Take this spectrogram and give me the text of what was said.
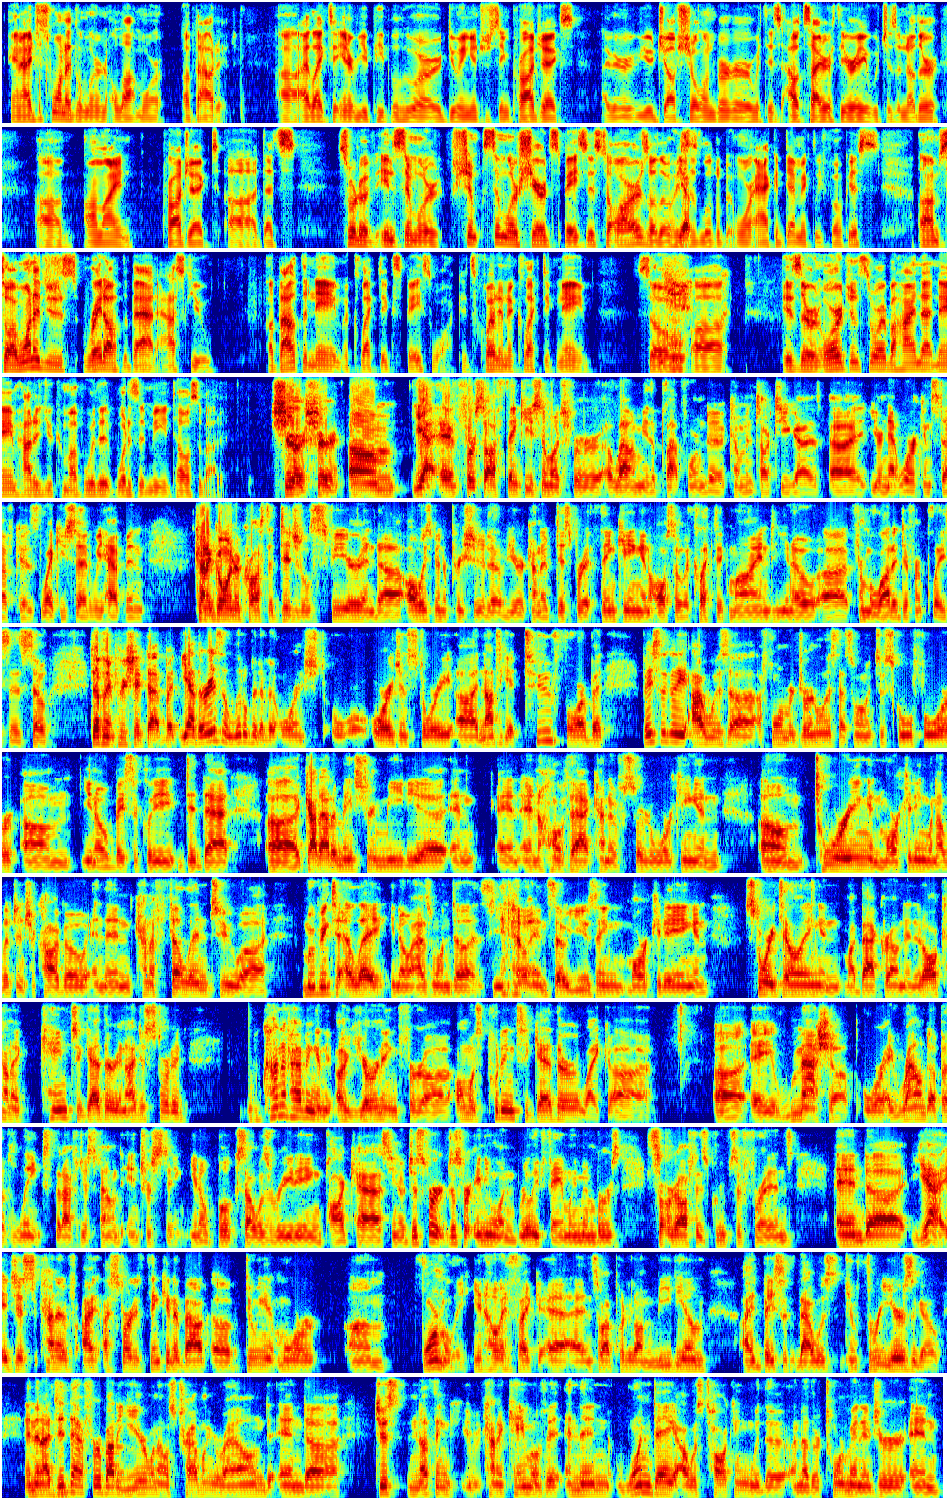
and I just wanted to learn a lot more about it. Uh, I like to interview people who are doing interesting projects. I've interviewed Josh Schollenberger with his Outsider Theory, which is another um, online project uh, that's sort of in similar sh- similar shared spaces to ours, although his yep. is a little bit more academically focused. Um, so I wanted to just right off the bat ask you about the name Eclectic Spacewalk. It's quite an eclectic name. So uh, is there an origin story behind that name? How did you come up with it? What does it mean? Tell us about it. Sure, sure. Um, yeah, and first off, thank you so much for allowing me the platform to come and talk to you guys, uh, your network and stuff. Because, like you said, we have been kind of going across the digital sphere and uh, always been appreciative of your kind of disparate thinking and also eclectic mind, you know, uh, from a lot of different places. So definitely appreciate that. But yeah, there is a little bit of an orange origin story. Uh, not to get too far, but basically, I was a, a, former journalist. That's what I went to school for. Um, you know, basically did that. Uh, got out of mainstream media and and and all of that. Kind of started working and um, touring and marketing when I lived in Chicago, and then kind of fell into uh, moving to LA, you know, as one does, you know, and so using marketing and storytelling and my background, and it all kind of came together, and I just started kind of having an, a yearning for uh, almost putting together like uh, uh, a mashup or a roundup of links that I've just found interesting. You know, books I was reading, podcasts. You know, just for just for anyone, really family members. Started off as groups of friends, and uh, yeah, it just kind of I, I started thinking about uh, doing it more um, formally you know it's like uh, and so i put it on medium. I basically that was you know three years ago. And then i did mm-hmm. that for about a year when i was traveling around and uh, just nothing kind of came of it. And then one day i was talking with a, another tour manager and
